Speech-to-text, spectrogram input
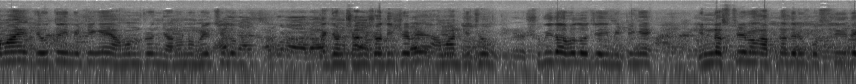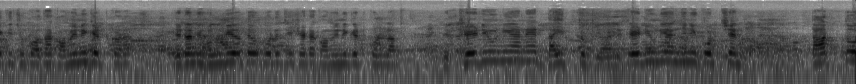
আমায় যেহেতু এই মিটিংয়ে আমন্ত্রণ জানানো হয়েছিল একজন সাংসদ হিসেবে, আমার কিছু সুবিধা হলো যে এই মিটিংয়ে ইন্ডাস্ট্রি এবং আপনাদের উপস্থিতিতে কিছু কথা কমিউনিকেট করা। যেটা আমি হলদিয়াতেও করেছি, সেটা কমিউনিকেট করলাম। যে ট্রেড ইউনিয়নের দায়িত্ব কী? মানে ট্রেড ইউনিয়ন যিনি করছেন, তার তো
